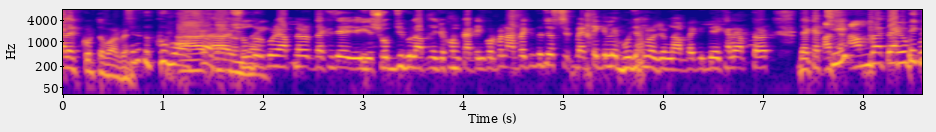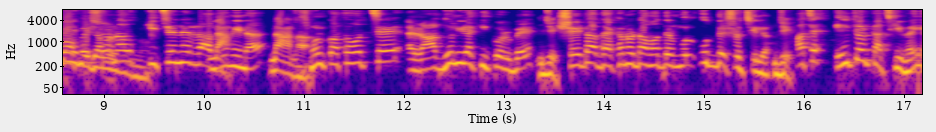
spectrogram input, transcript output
কালেক্ট করতে পারবেন। খুব সুন্দর করে আপনার দেখা যায় এই সবজিগুলো আপনি যখন কাটিং করবেন আমরা কিন্তু জাস্ট প্র্যাকটিক্যালি বোঝানোর জন্য আমরা কিন্তু এখানে আপনার দেখাচ্ছি আচ্ছা আমরা বোঝানোর প্রফেশনাল কিচেনের রাঁধুনি না। না না। মূল কথা হচ্ছে রাঁধুনিরা কি করবে সেটা দেখানোটা আমাদের মূল উদ্দেশ্য ছিল। আচ্ছা এইটার কাজ কি ভাই?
